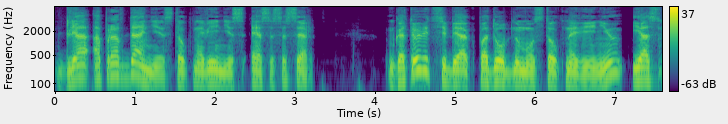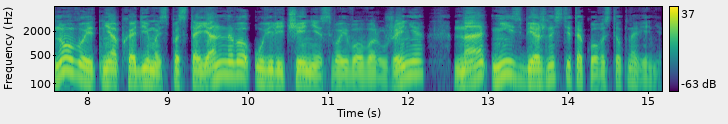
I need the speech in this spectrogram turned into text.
для оправдания столкновения с СССР, готовит себя к подобному столкновению и основывает необходимость постоянного увеличения своего вооружения на неизбежности такого столкновения.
